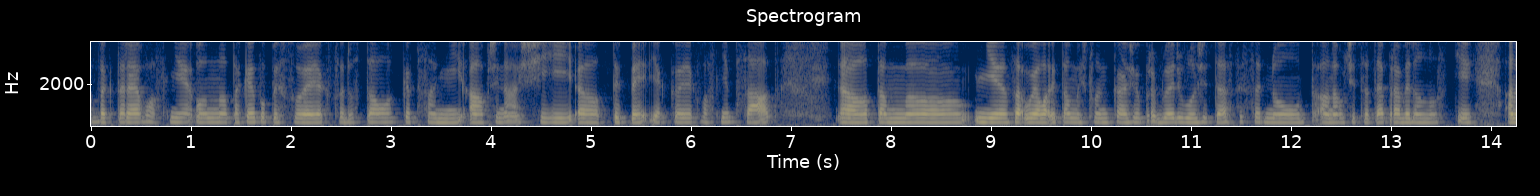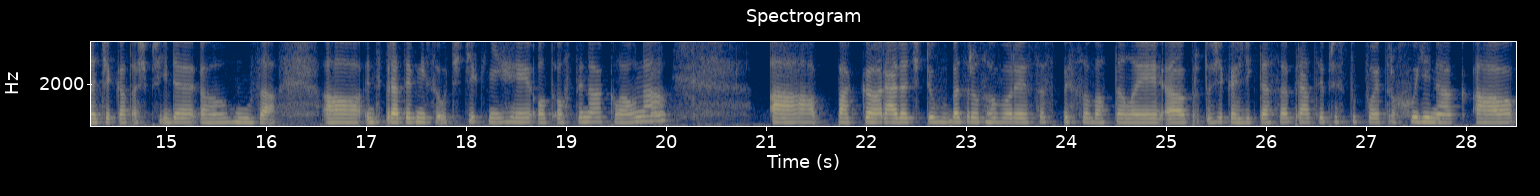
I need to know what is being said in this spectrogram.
ve které vlastně on také popisuje, jak se dostal ke psaní a přináší typy, jak, jak vlastně psát. Tam mě zaujala i ta myšlenka, že opravdu je důležité si sednout a naučit se té pravidelnosti a nečekat, až přijde můza. Inspirativní jsou určitě knihy od Austina Kleona, a pak ráda čtu vůbec rozhovory se spisovateli, eh, protože každý k té své práci přistupuje trochu jinak a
